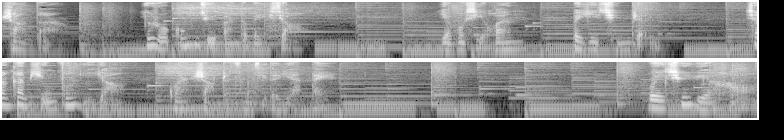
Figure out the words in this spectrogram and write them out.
上的犹如工具般的微笑。也不喜欢被一群人像看屏风一样观赏着自己的眼泪，委屈也好，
